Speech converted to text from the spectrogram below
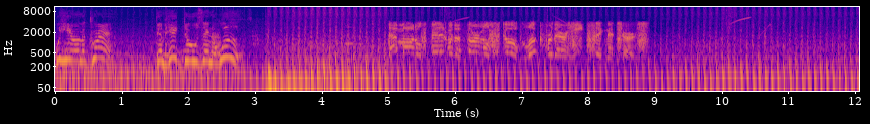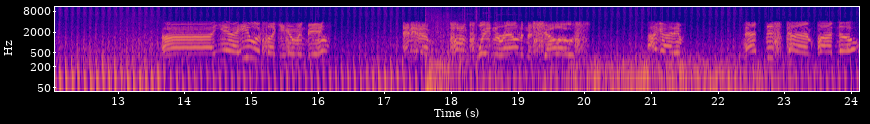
We here on the ground. Them hick dudes in the woods. That model's fitted with a thermal scope. Look for their heat signatures. Uh, yeah, he looks like a human being. Any of them punks wading around in the shallows? I got him. Not this time, Podno.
